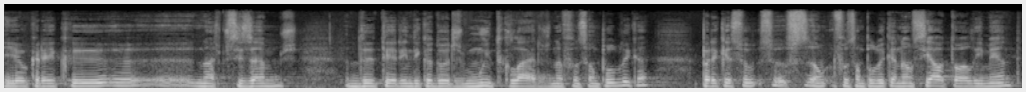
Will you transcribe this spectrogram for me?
E eu creio que eh, nós precisamos de ter indicadores muito claros na função pública para que a função pública não se autoalimente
